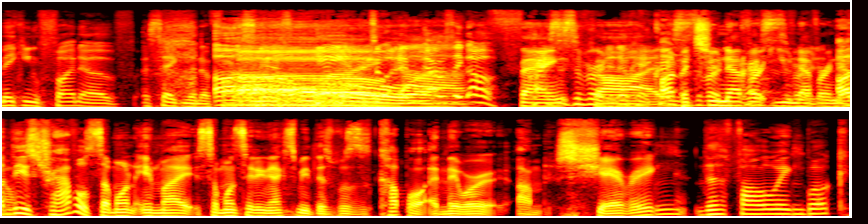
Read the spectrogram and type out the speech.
making fun of a segment of Fox Oh, News. Yeah, yeah. So and I was like, oh, Thank crisis averted. God. Okay, crisis But you averted, never- crisis you never know. On these travels, someone in my someone sitting next to me, this was a couple, and they were um, sharing the following book,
